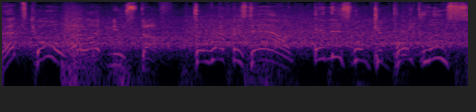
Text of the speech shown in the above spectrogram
That's cool. I like new stuff. The ref is down, and this one could break loose.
